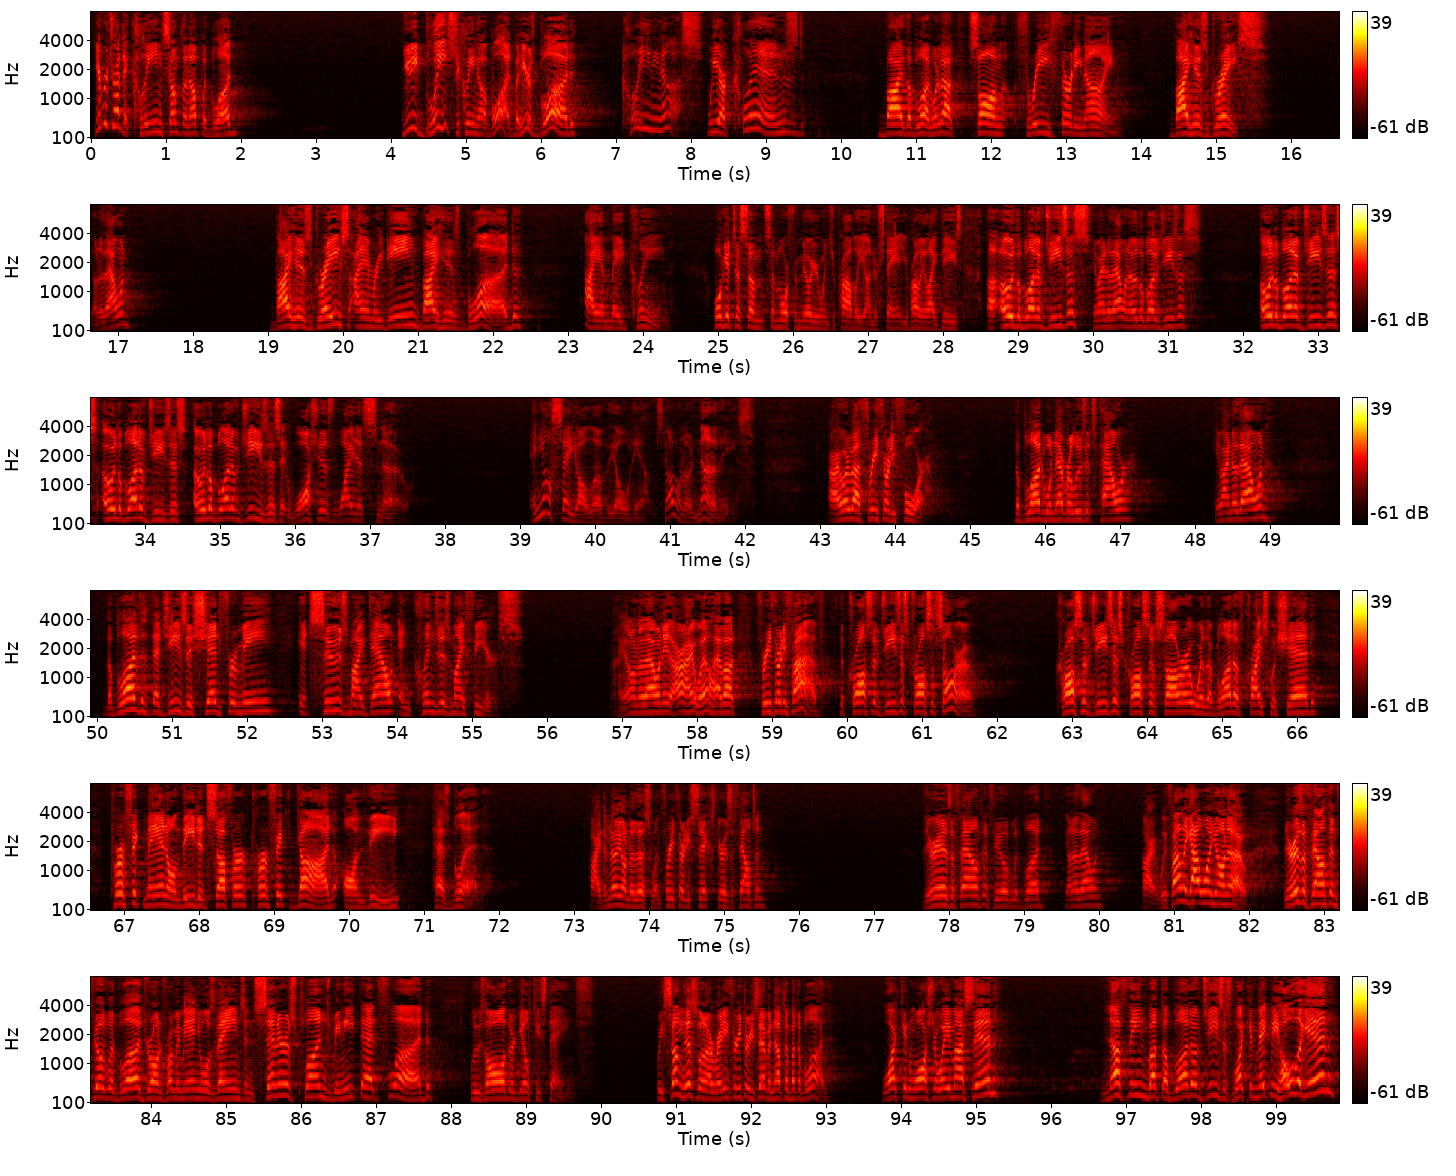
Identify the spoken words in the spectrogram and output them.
You ever tried to clean something up with blood? You need bleach to clean out blood, but here's blood cleaning us. We are cleansed by the blood. What about Song 339? By his grace. You know that one? By his grace I am redeemed, by his blood I am made clean. We'll get to some, some more familiar ones you probably understand. You probably like these. Uh, oh, the blood of Jesus. Anybody know that one? Oh, the blood of Jesus. Oh, the blood of Jesus. Oh, the blood of Jesus. Oh, the blood of Jesus. It washes white as snow. And y'all say y'all love the old hymns. Y'all don't know none of these. All right, what about 334? The blood will never lose its power. Anybody know that one? The blood that Jesus shed for me, it soothes my doubt and cleanses my fears. I don't know that one either. All right, well, how about 335? The cross of Jesus, cross of sorrow. Cross of Jesus, cross of sorrow, where the blood of Christ was shed. Perfect man on thee did suffer, perfect God on thee has bled. All right, I know you all know this one. 336, there is a fountain. There is a fountain filled with blood. Y'all know that one? All right, we finally got one y'all know. There is a fountain filled with blood drawn from Emmanuel's veins, and sinners plunge beneath that flood lose all their guilty stains. We sung this one already, 337, nothing but the blood. What can wash away my sin? Nothing but the blood of Jesus. What can make me whole again?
